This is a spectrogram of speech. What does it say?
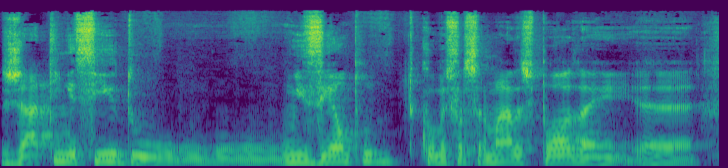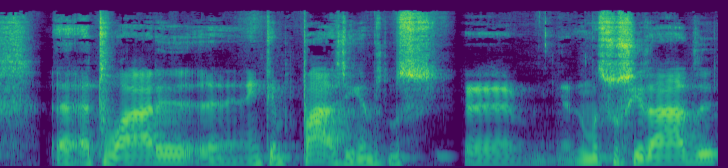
já tinha sido um exemplo de como as Forças Armadas podem uh, atuar uh, em tempo de paz, digamos, numa, uh, numa sociedade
